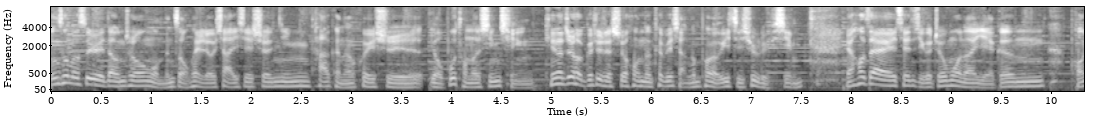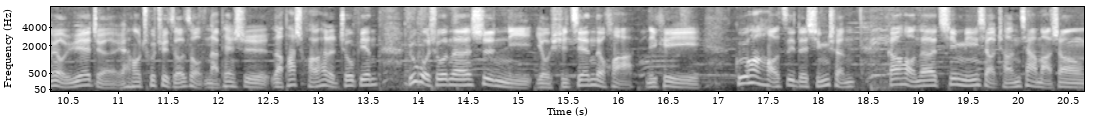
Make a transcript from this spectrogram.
匆匆的岁月当中，我们总会留下一些声音，它可能会是有不同的心情。听到这首歌曲的时候呢，特别想跟朋友一起去旅行，然后在前几个周末呢，也跟朋友约着，然后出去走走，哪怕是哪怕是怀化的周边。如果说呢是你有时间的话，你可以规划好自己的行程。刚好呢，清明小长假马上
